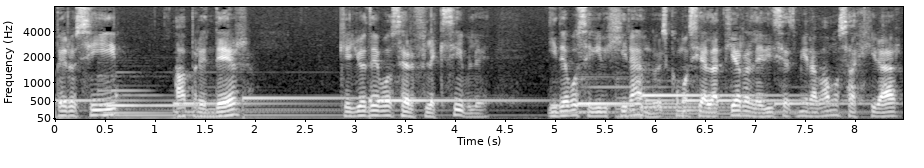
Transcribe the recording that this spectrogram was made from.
Pero sí aprender que yo debo ser flexible y debo seguir girando. Es como si a la Tierra le dices, mira, vamos a girar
